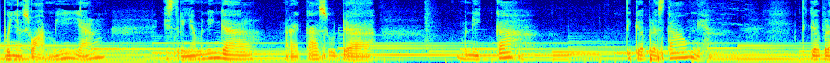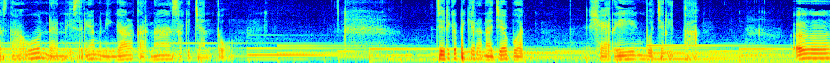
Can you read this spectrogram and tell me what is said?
punya suami yang istrinya meninggal. Mereka sudah menikah 13 tahun ya. 13 tahun dan istrinya meninggal karena sakit jantung. Jadi kepikiran aja buat sharing, buat cerita. Uh,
